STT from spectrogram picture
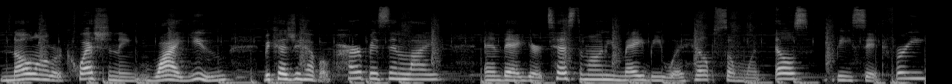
No longer questioning why you, because you have a purpose in life and that your testimony may be what helps someone else be set free.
